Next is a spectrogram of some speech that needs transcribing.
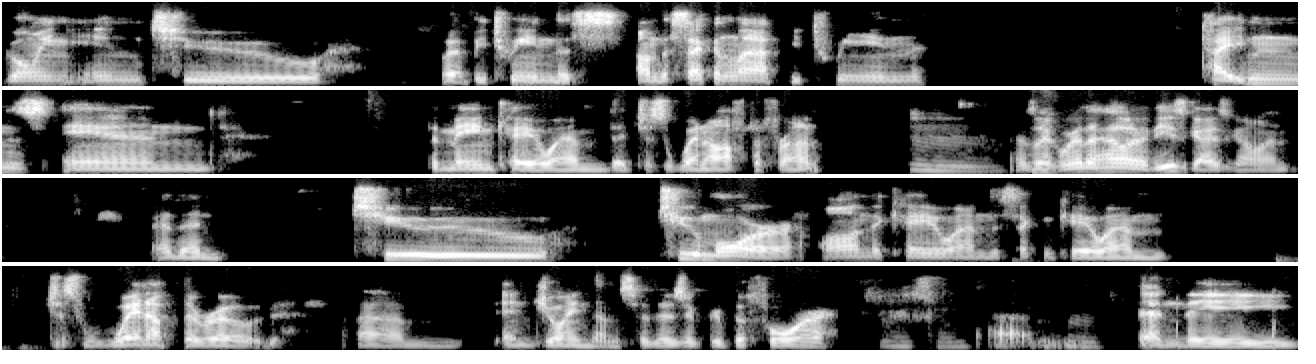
going into what between this on the second lap between Titans and the main KOM that just went off the front. Mm, I was like, where the hell are these guys going? And then two two more on the KOM, the second KOM just went up the road um, and joined them. So there's a group of four. okay. Um, and they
